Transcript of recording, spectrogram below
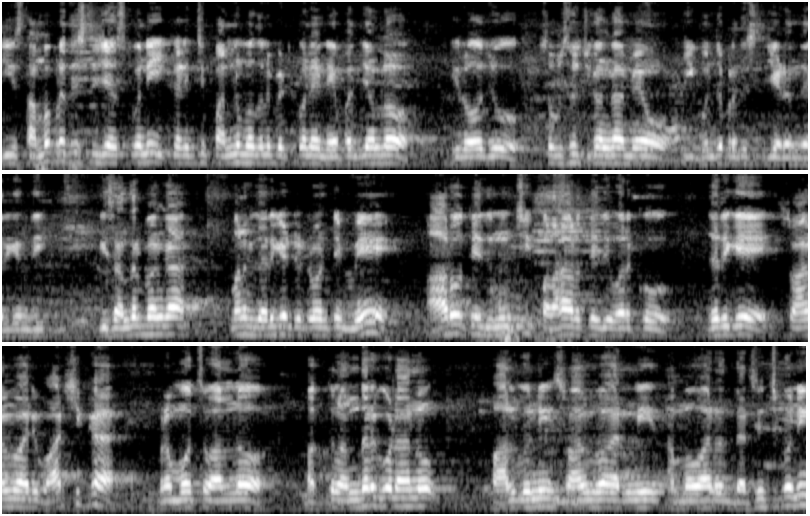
ఈ స్తంభ ప్రతిష్ఠ చేసుకుని ఇక్కడి నుంచి పన్ను మొదలు పెట్టుకునే నేపథ్యంలో ఈరోజు శుభసూచకంగా మేము ఈ గుంజ ప్రతిష్ఠ చేయడం జరిగింది. ఈ సందర్భంగా మనకు జరిగేటటువంటి మే ఆరో తేదీ నుంచి పదహారో తేదీ వరకు జరిగే స్వామివారి వార్షిక బ్రహ్మోత్సవాల్లో భక్తులందరూ కూడాను పాల్గొని స్వామివారిని అమ్మవారిని దర్శించుకొని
